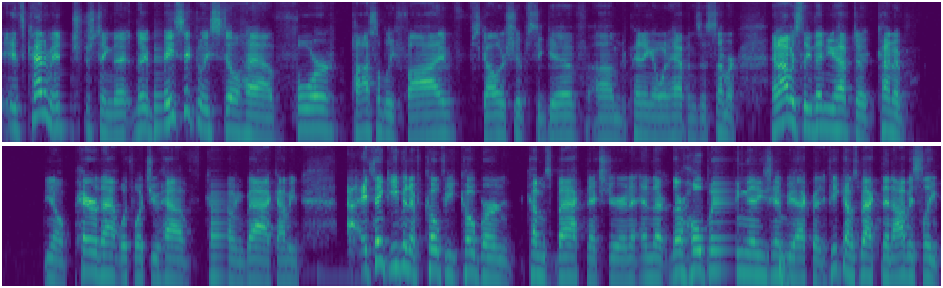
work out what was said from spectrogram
it's kind of interesting that they basically still have four, possibly five scholarships to give, um, depending on what happens this summer. And obviously, then you have to kind of, you know, pair that with what you have coming back. I mean, I think even if Kofi Cockburn comes back next year, and, and they're they're hoping that he's going to be back, but if he comes back, then obviously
